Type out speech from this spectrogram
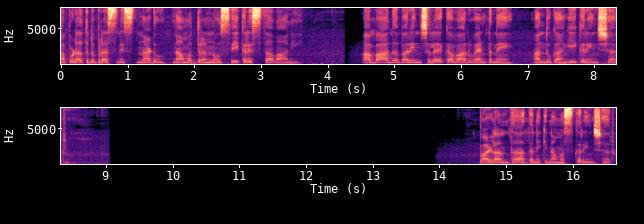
అప్పుడు అతడు ప్రశ్నిస్తున్నాడు నా ముద్రను నువ్వు స్వీకరిస్తావా అని. ఆ బాధ భరించలేక వారు వెంటనే అందుకు అంగీకరించారు. వాళ్ళంతా అతనికి నమస్కరించారు.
